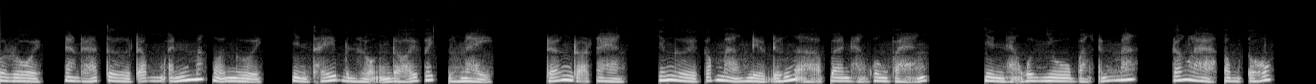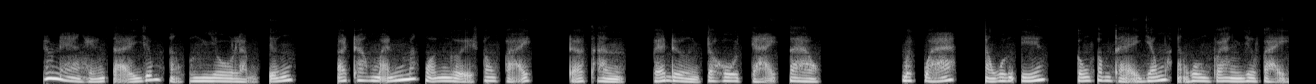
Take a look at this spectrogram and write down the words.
vừa rồi nàng đã từ trong ánh mắt mọi người nhìn thấy bình luận đối với chuyện này. Rất rõ ràng, những người có mặt đều đứng ở bên hạng quân vãn, nhìn hạng quân nhô bằng ánh mắt rất là không tốt. Nếu nàng hiện tại giúp hạng quân nhô làm chứng, ở trong ánh mắt mọi người không phải trở thành vẽ đường cho hô chạy sao. Bất quá, hạng quân Yến cũng không thể giống hạng quân văn như vậy.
